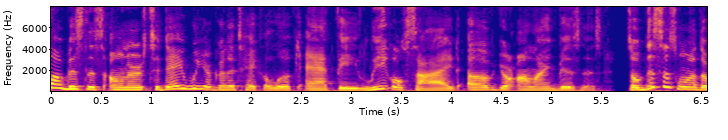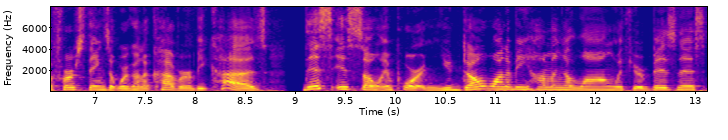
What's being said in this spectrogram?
Hello, business owners. Today we are going to take a look at the legal side of your online business. So, this is one of the first things that we're going to cover because this is so important. You don't want to be humming along with your business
